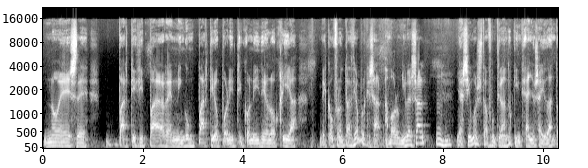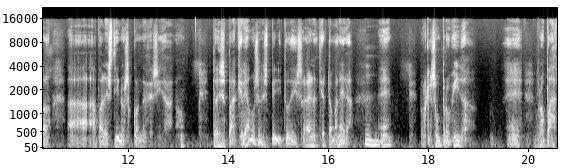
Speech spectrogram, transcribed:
no es eh, participar en ningún partido político ni ideología de confrontación, porque es amor universal. Y así hemos estado funcionando 15 años ayudando a, a- a palestinos con necesidad. ¿no? Entonces, para que veamos el espíritu de Israel en cierta manera, ¿eh? porque son pro vida, eh, pro paz.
